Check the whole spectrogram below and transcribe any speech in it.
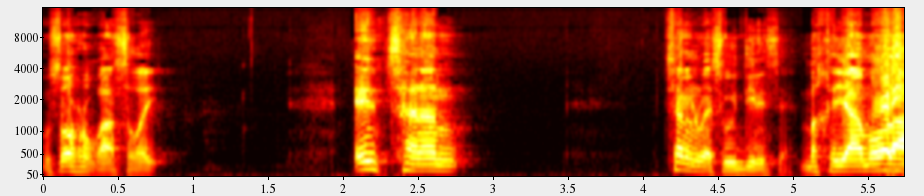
uu soo ruqaansaday. In janan janan waa is weydiinaysaa ma khiyaamoola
